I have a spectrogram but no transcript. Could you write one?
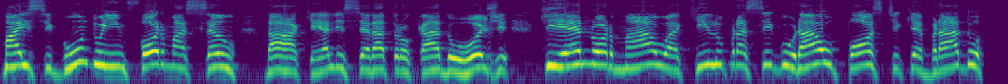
mas segundo informação da Raquel, será trocado hoje, que é normal aquilo para segurar o poste quebrado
